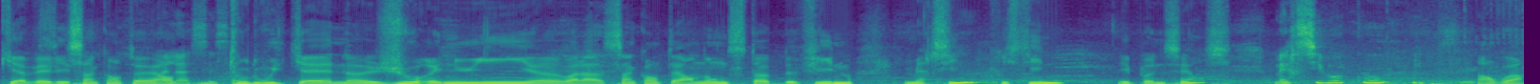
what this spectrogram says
qui avait les 50 heures, Voilà, tout le week-end, jour et nuit, euh, voilà, 50 heures non-stop de film. Merci Christine et bonne séance. Merci beaucoup. Au revoir.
